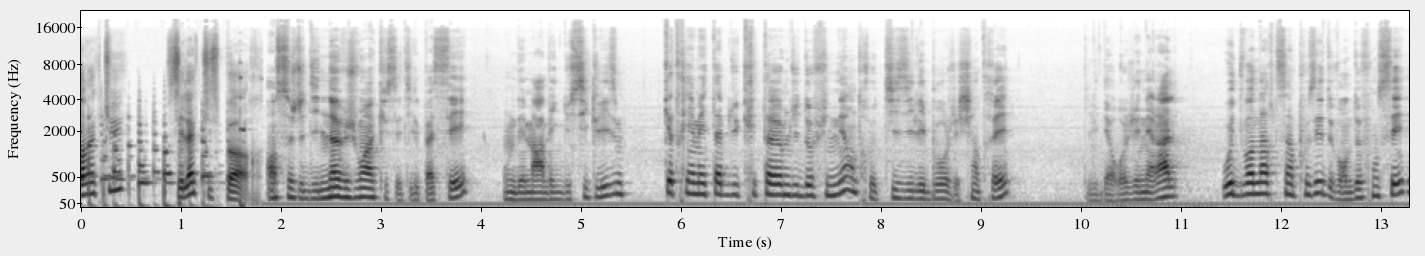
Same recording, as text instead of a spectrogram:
Sport Actu, c'est l'actu sport. En ce jeudi 9 juin, que s'est-il passé? On démarre avec du cyclisme. Quatrième étape du critérium du Dauphiné entre Tizy-les-Bourges et Chintré. Leader au général, Wood van Aert imposé devant deux Français,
